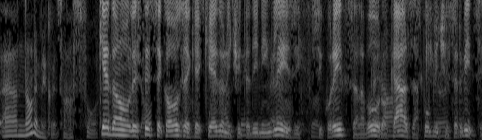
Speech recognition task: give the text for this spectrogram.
uh, non-immigrants ask for. Chiedono le stesse cose che chiedono i cittadini inglesi: sicurezza, lavoro, casa, pubblici servizi.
